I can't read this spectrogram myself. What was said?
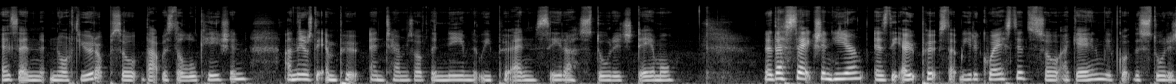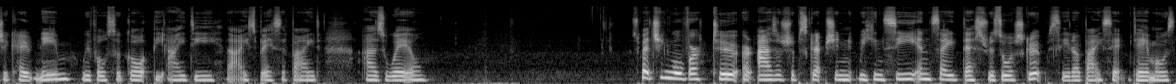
is in North Europe, so that was the location. And there's the input in terms of the name that we put in, Sarah Storage Demo. Now this section here is the outputs that we requested. So again, we've got the storage account name. We've also got the ID that I specified as well. Switching over to our Azure subscription, we can see inside this resource group, Sarah Bicep Demos,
